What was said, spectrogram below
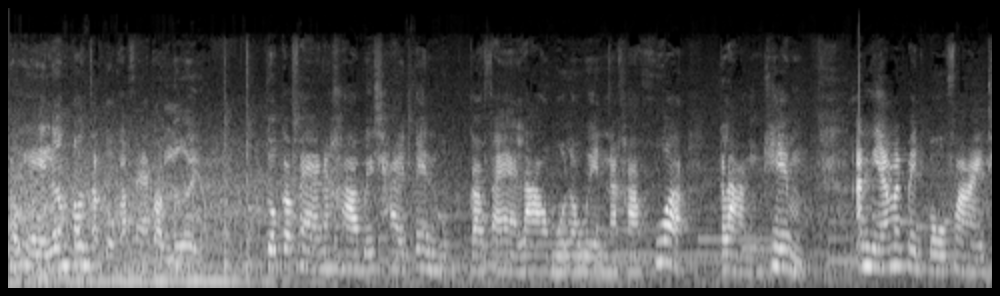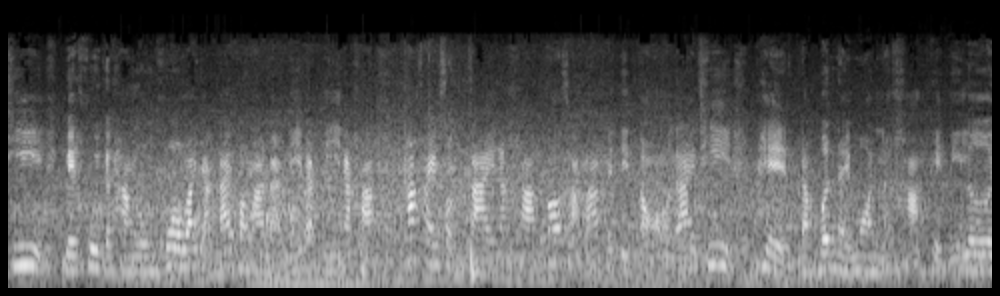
โอเคเริ่มต้นจากตัวกาแฟก่อนเลย ตัวกาแฟนะคะเบสใช้เป็นกาแฟลาวโบลาเวนนะคะคั่ว กลางเข้ม อันนี้มันเป็นโปรไฟล์ที่เบสคุยกับทางโรงคั่วว่าอยากได้ประมาณแบบนี้แบบนี้นะคะ ถ้าใครสนใจนะคะก็สามารถไปติดต่อได้ที่เพจ Double Diamond นะคะ เพจนี้เลย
